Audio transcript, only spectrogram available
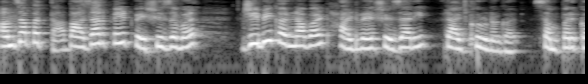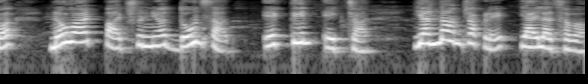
आमचा पत्ता बाजारपेठ वेशीजवळ जीबी कर्नावट हार्डवेअर शेजारी राजगुरुनगर. संपर्क नऊ आठ पाच शून्य दोन सात एक तीन एक चार. यंदा आमच्याकडे यायलाच हवं.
